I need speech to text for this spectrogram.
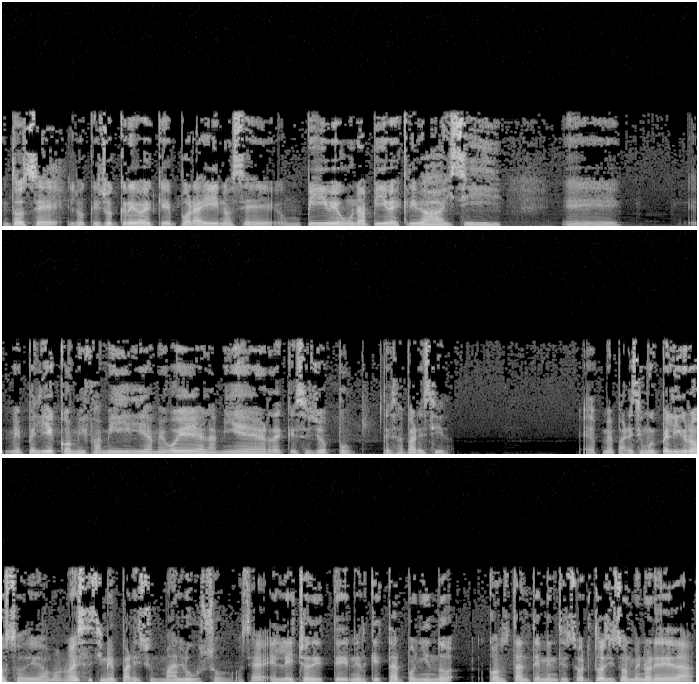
Entonces, lo que yo creo es que por ahí, no sé, un pibe o una piba escribe, ay, sí, eh, me peleé con mi familia, me voy a la mierda, qué sé yo, pum, desaparecido. Eh, me parece muy peligroso, digamos, ¿no? Ese sí me parece un mal uso. O sea, el hecho de tener que estar poniendo constantemente, sobre todo si son menores de edad,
